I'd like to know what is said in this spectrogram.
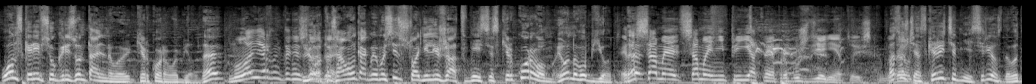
он, скорее всего, горизонтального Киркорова бил, да? Ну, наверное, это не знаю. то есть, да. а он как бы ему снится, что они лежат вместе с Киркоровым, и он его бьет. Это да? самое, самое неприятное пробуждение, то есть. как бы, да. Послушайте, а скажите мне, серьезно, вот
